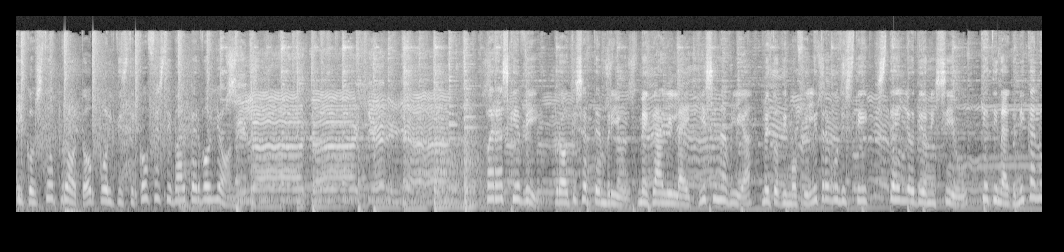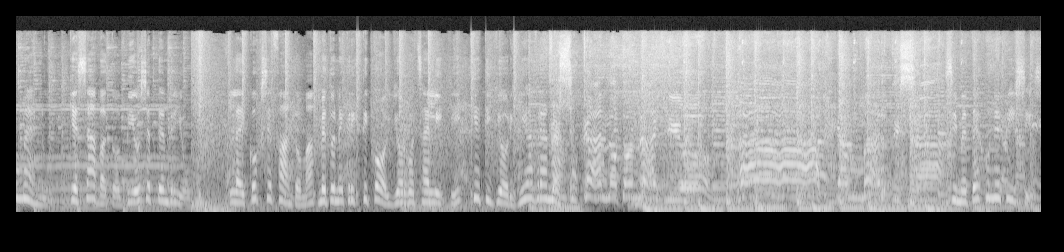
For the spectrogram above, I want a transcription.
21ο Πολιτιστικό Φεστιβάλ Περβολιών. Παρασκευή, 1η Σεπτεμβρίου, μεγάλη λαϊκή συναυλία με το δημοφιλή τραγουδιστή Στέλιο Διονυσίου και την Αγνή Καλουμένου. Και Σάββατο, 2 Σεπτεμβρίου, λαϊκό ξεφάντωμα με τον εκρηκτικό Γιώργο Τσαλίκη και τη Γεωργία Βρανά. σου κάνω τον Άγιο, Συμμετέχουν επίσης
